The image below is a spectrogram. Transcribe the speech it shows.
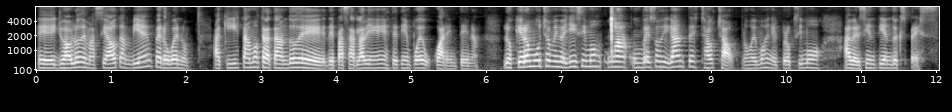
eh, yo hablo demasiado también, pero bueno, aquí estamos tratando de, pasarla bien en este tiempo de cuarentena. Los quiero mucho, mis bellísimos. Un beso gigante. Chao, chao. Nos vemos en el próximo A ver si entiendo express.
